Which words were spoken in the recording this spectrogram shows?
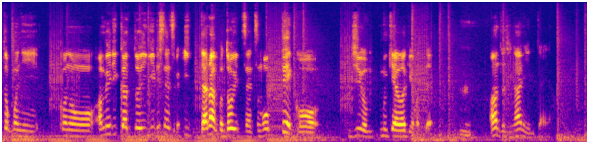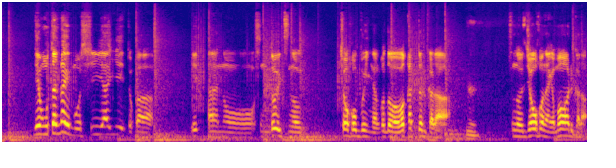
とこに、このアメリカとイギリスのやつが行ったら、こうドイツのやつ持って、こう、銃を向き合うわけよ、って。うんあんたたち何みたいな。でもお互いもう CIA とか、えあのーそのドイツの諜報部員なことは分かっとるから、うんその情報内が回るから。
